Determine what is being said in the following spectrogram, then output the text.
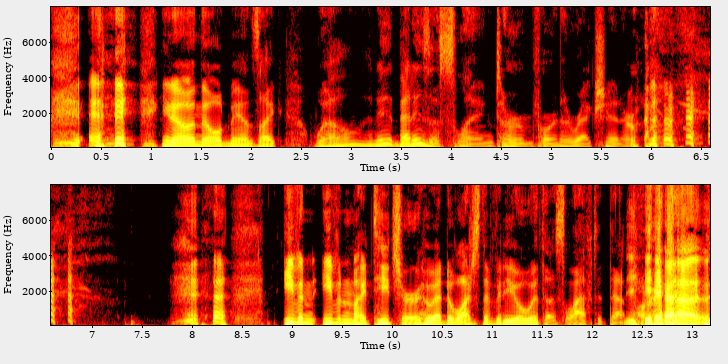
and, you know, and the old man's like, "Well, it that is a slang term for an erection or whatever." Even even my teacher, who had to watch the video with us, laughed at that part. Yeah.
